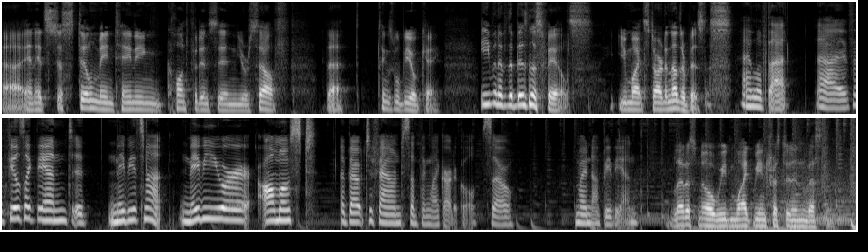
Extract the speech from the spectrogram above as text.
Uh, and it's just still maintaining confidence in yourself that things will be okay. Even if the business fails, you might start another business. I love that. Uh, if it feels like the end, it maybe it's not. Maybe you're almost about to found something like Article, so it might not be the end. Let us know. We might be interested in investing.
